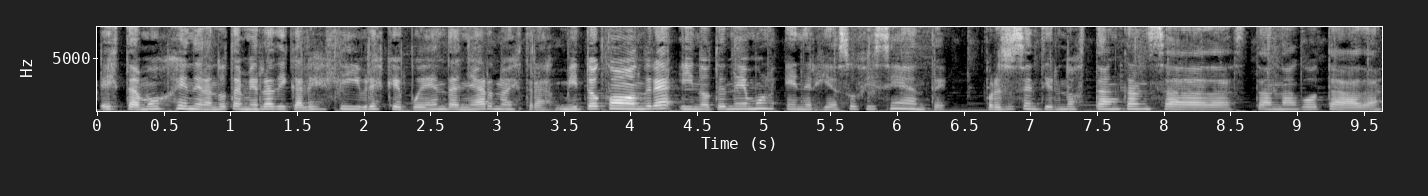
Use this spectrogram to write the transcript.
Estamos generando también radicales libres que pueden dañar nuestras mitocondrias y no tenemos energía suficiente. Por eso sentirnos tan cansadas, tan agotadas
